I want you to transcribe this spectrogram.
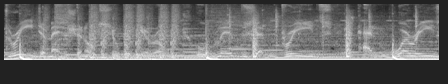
three dimensional superhero who lives and breathes and worries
